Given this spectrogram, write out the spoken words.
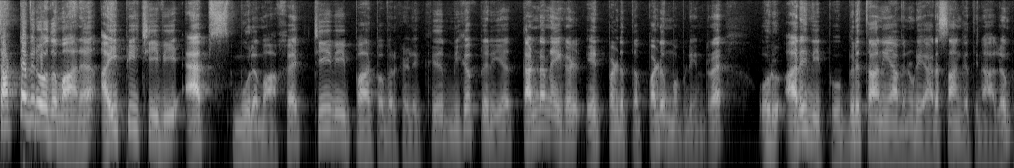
சட்டவிரோதமான I P T V apps மூலமாக டிவி பார்ப்பவர்களுக்கு மிகப்பெரிய தண்டனைகள் ஏற்படுத்தப்படும் அப்படின்ற ஒரு அறிவிப்பு பிரித்தானியாவினுடைய அரசாங்கத்தினாலும்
